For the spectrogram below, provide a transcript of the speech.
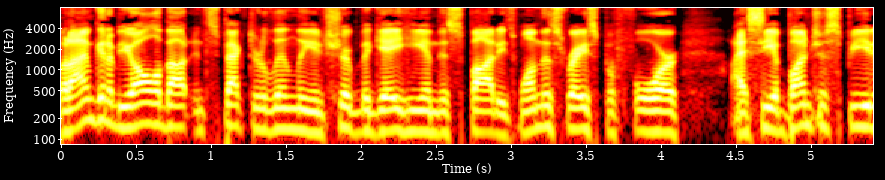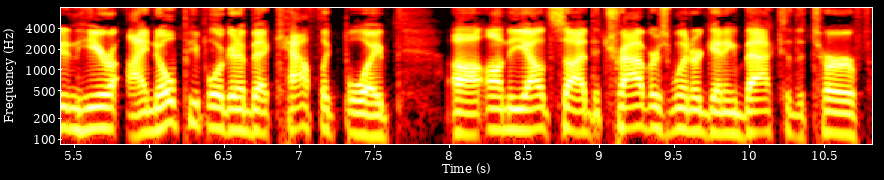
But I'm going to be all about Inspector Lynley and Shug McGaughey in this spot. He's won this race before. I see a bunch of speed in here. I know people are going to bet Catholic Boy uh, on the outside. The Travers winner getting back to the turf.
